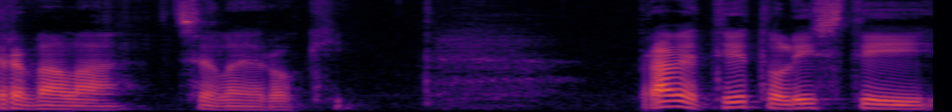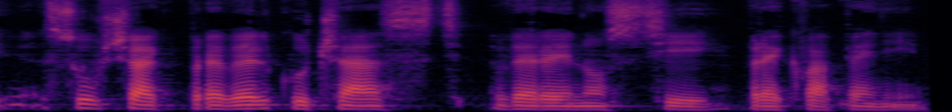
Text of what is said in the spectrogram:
Trvala celé roky. Práve tieto listy sú však pre veľkú časť verejnosti prekvapením.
